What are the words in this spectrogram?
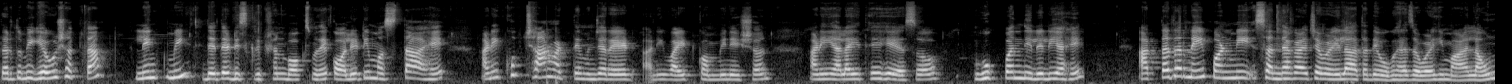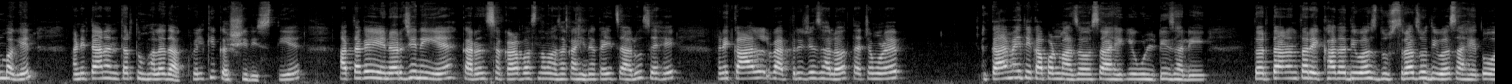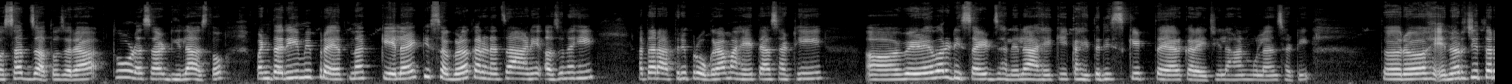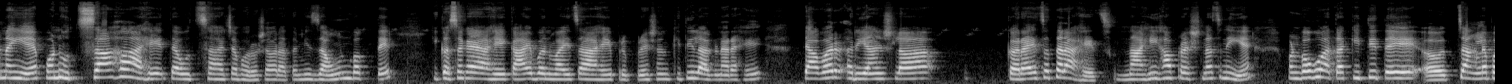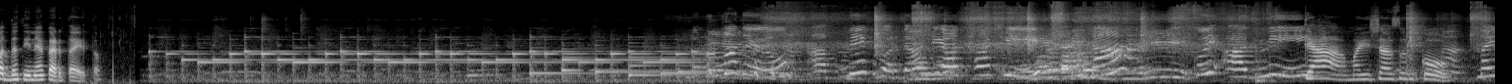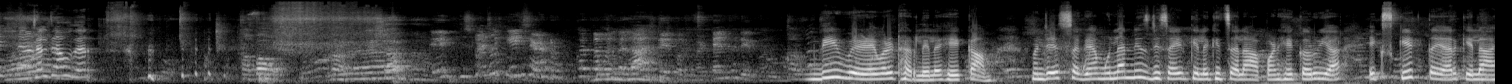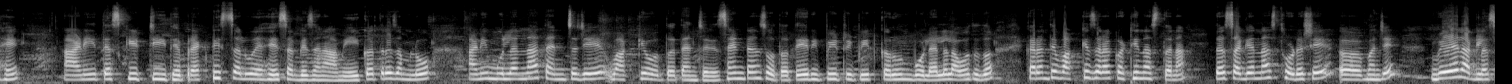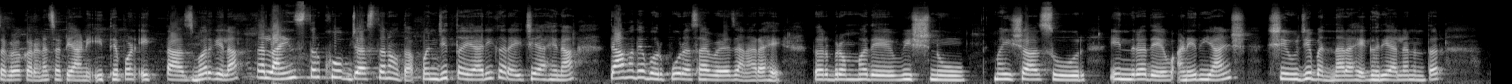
तर तुम्ही घेऊ शकता. लिंक मी देते डिस्क्रिप्शन बॉक्समध्ये क्वालिटी मस्त आहे आणि खूप छान वाटते म्हणजे रेड आणि व्हाईट कॉम्बिनेशन आणि याला इथे हे असं हुक पण दिलेली आहे. आत्ता तर नाही पण मी संध्याकाळच्या वेळेला आता देवघराजवळ ही माळ लावून बघेल. आणि त्यानंतर तुम्हाला दाखवेल की कशी दिसतीये. आता काही एनर्जी नाही आहे कारण सकाळपासून माझं काही ना काही चालूच आहे. आणि काल रात्री जे झालं त्याच्यामुळे काय माहिती का पण माझं असं आहे की उलटी झाली. तर त्यानंतर एखादा दिवस दुसरा जो दिवस आहे तो असाच जातो. जरा थोडासा ढिला असतो. पण तरीही मी प्रयत्न केला आहे की सगळं करण्याचा आणि अजूनही आता रात्री प्रोग्राम आहे त्यासाठी वेळेवर डिसाईड झालेलं आहे की काहीतरी स्किट तयार करायची लहान मुलांसाठी. तर एनर्जी तर नाही आहे पण उत्साह आहे त्या उत्साहाच्या भरोशावर आता मी जाऊन बघते की कसं काय आहे काय बनवायचं आहे प्रिपरेशन किती लागणार आहे त्यावर रियांशला करायचं तर आहेच. नाही हा प्रश्नच नाही आहे पण बघू आता किती ते चांगल्या पद्धतीने करता येतं. दिया था कि कोई आदमी क्या? महिषासुर को। चल जाऊ दर अगदी वेळेवर ठरलेलं हे काम. म्हणजे सगळ्या मुलांनीच डिसाईड केलं की चला आपण हे करूया. एक स्किट तयार केला आहे. आणि त्या स्किटची इथे प्रॅक्टिस चालू आहे. सगळेजण आम्ही एकत्र जमलो. आणि मुलांना त्यांचं जे वाक्य होतं त्यांचं जे सेंटेन्स होतं ते रिपीट रिपीट करून बोलायला लावत होतं. कारण ते वाक्य जरा कठीण असतं ना तर सगळ्यांनाच थोडेसे म्हणजे वेळ लागला सगळं करण्यासाठी. आणि इथे पण एक तासभर गेला. तर लाईन्स तर खूप जास्त नव्हता पण जी तयारी करायची आहे ना त्यामध्ये भरपूर असा वेळ जाणार आहे. तर ब्रह्मदेव विष्णू महिषासूर इंद्रदेव आणि रियांश शिवजी बनणार आहे घरी आल्यानंतर.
